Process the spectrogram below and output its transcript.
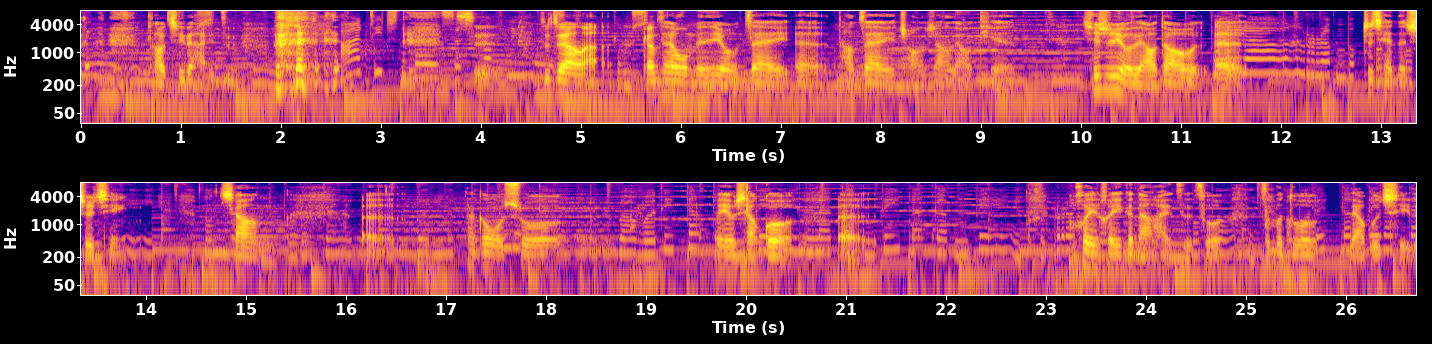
淘气的孩子，是是这样啦。刚才我们有在呃躺在床上聊天，其实有聊到呃之前的事情，像呃他跟我说没有想过呃会和一个男孩子做这么多了不起的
